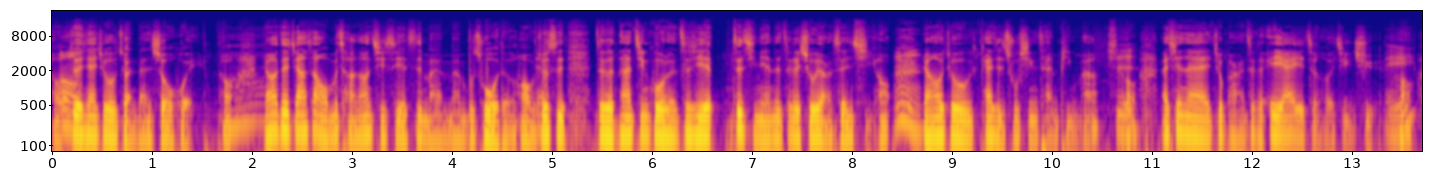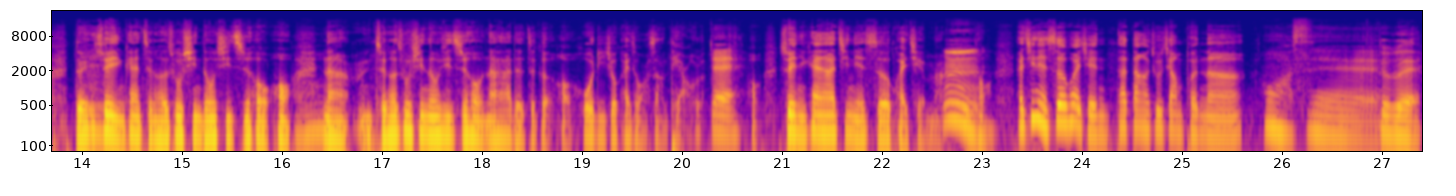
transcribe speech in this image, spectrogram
哦，所以现在就有转单受惠，好，然后再加上我们厂商其实也是蛮蛮不错的，哈，就是这个他经过了这些这几年的这个休养生息，哈，嗯，然后就开始出新产品嘛，是，那现在就把这个 AI 也整合进去，好，对，所以你看整合出新东西之后，哈，那整合出新东西之后，那它的这个哈获利就开始往上调了，对，好，所以你看它今年十二块钱嘛，嗯，好。那今年十二块钱，它当然就这样喷呐。哇塞，对不对？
